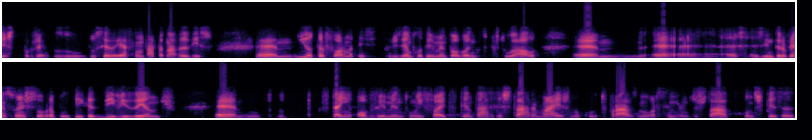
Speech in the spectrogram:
este projeto do, do, CDS não trata nada disso. Um, e outra forma tem sido, por exemplo, relativamente ao Banco de Portugal, um, as, as, intervenções sobre a política de dividendos um, tem, obviamente, um efeito de tentar gastar mais no curto prazo, no orçamento do Estado, com despesa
